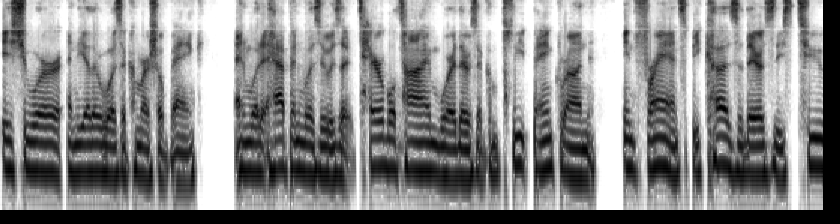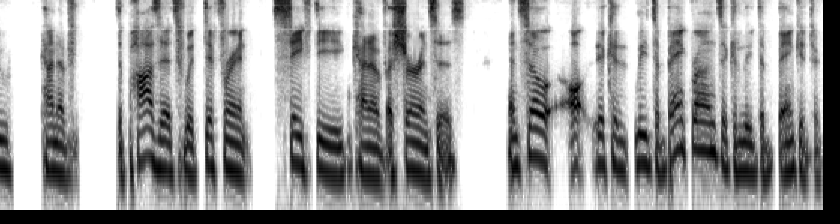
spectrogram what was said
issuer, and the other was a commercial bank. And what happened was it was a terrible time where there was a complete bank run in France because there's these two kind of deposits with different safety kind of assurances. And so all, it could lead to bank runs, it could lead to bank inter-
